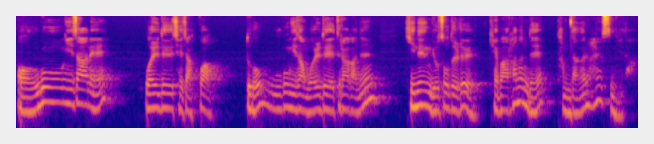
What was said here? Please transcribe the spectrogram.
어, 5024안의 월드 제작과 또 5023 월드에 들어가는 기능 요소들을 개발하는 데 담당을 하였습니다.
